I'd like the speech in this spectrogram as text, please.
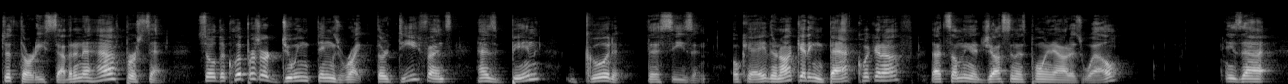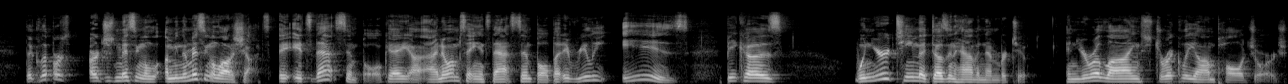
to 37.5%. So the Clippers are doing things right. Their defense has been good this season. Okay, they're not getting back quick enough. That's something that Justin has pointed out as well. Is that the Clippers are just missing. A, I mean, they're missing a lot of shots. It's that simple. Okay, I know I'm saying it's that simple, but it really is because when you're a team that doesn't have a number two and you're relying strictly on Paul George,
